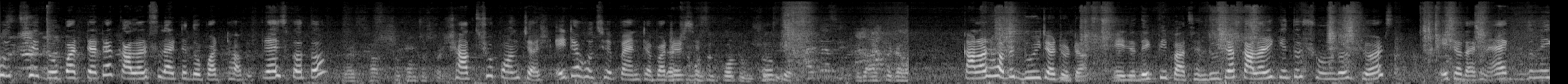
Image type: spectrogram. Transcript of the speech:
হচ্ছে দোপাট্টাটা কালারফুল একটা দোপাট্টা হবে। প্রাইস কত? সাতশো পঞ্চাশ এটা হচ্ছে প্যান্টটা বাটার ওকে কালার কালার হবে দুইটা টোটা। এই যে দেখতেই পাচ্ছেন দুইটা কালারই কিন্তু সুন্দর শার্টস এটা দেখেন একদমই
